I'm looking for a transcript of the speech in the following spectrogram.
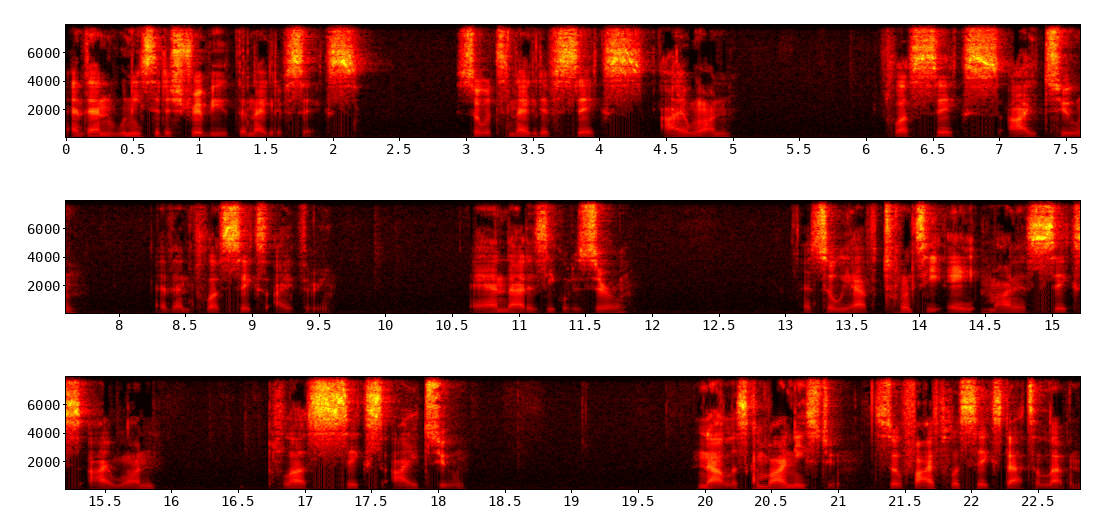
And then we need to distribute the negative 6. So it's negative 6 I1 plus 6 i2 and then plus 6 i3 and that is equal to 0 and so we have 28 minus 6 i1 plus 6 i2 now let's combine these two. So 5 plus 6 that's 11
